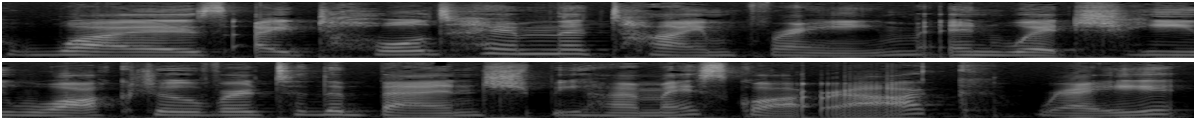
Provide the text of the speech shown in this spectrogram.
was I told him the time frame in which he walked over to the bench behind my squat rack, right?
